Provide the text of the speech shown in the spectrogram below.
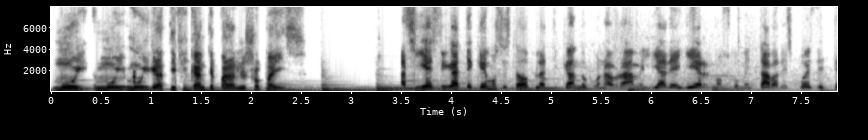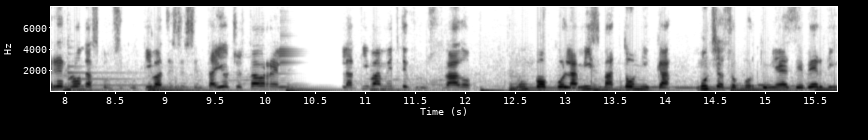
muy, muy, muy gratificante para nuestro país. Así es, fíjate que hemos estado platicando con Abraham el día de ayer, nos comentaba después de tres rondas consecutivas de 68, estaba relativamente frustrado, un poco la misma tónica, muchas oportunidades de Verdi,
